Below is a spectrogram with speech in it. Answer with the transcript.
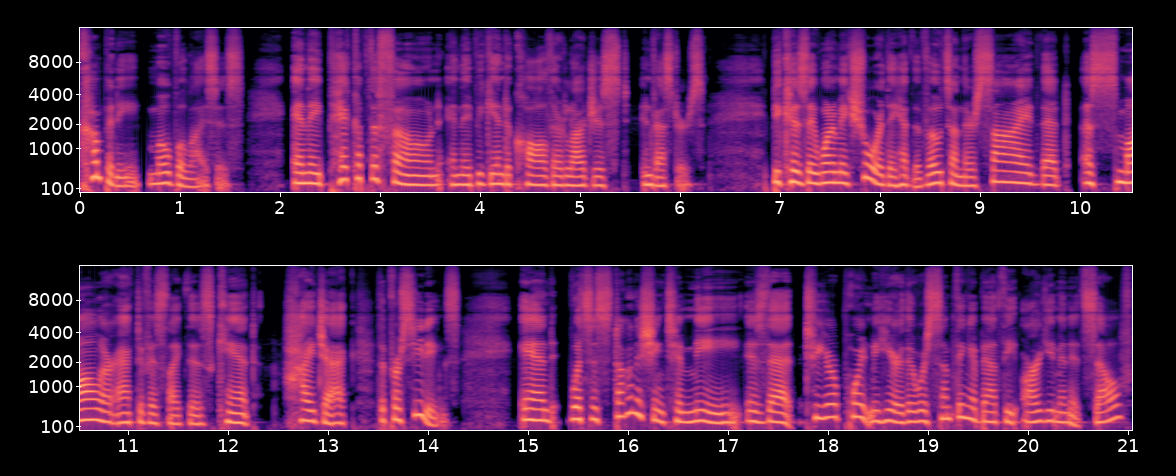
company mobilizes and they pick up the phone and they begin to call their largest investors because they want to make sure they have the votes on their side, that a smaller activist like this can't hijack the proceedings. And what's astonishing to me is that, to your point, Mihir, there was something about the argument itself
